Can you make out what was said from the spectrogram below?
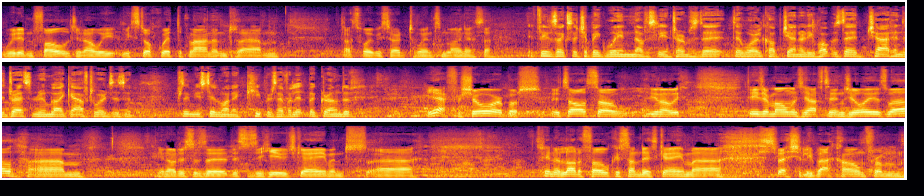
we didn't fold. You know we, we stuck with the plan and. Um, that's why we started to win some lineouts then. It feels like such a big win, obviously, in terms of the, the World Cup generally. What was the chat in the dressing room like afterwards? Is it, I presume you still want to keep yourself a little bit grounded? Yeah, for sure, but it's also, you know, these are moments you have to enjoy as well. Um, you know, this is a this is a huge game, and uh, there's been a lot of focus on this game, uh, especially back home from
